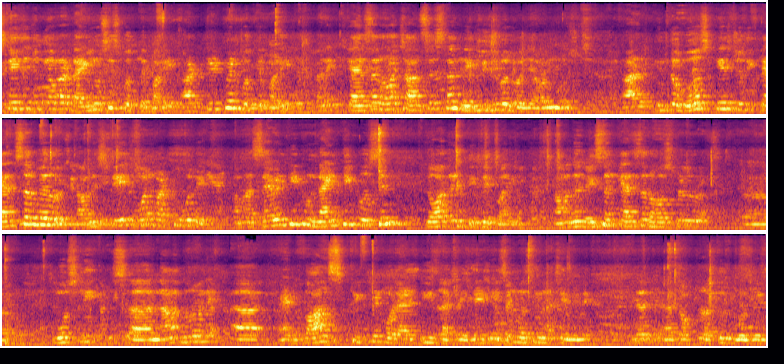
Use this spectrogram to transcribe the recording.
স্টেজে যদি আমরা ডায়াগনোসিস করতে পারি আর ট্রিটমেন্ট করতে পারি, তাহলে ক্যান্সার হওয়ার চান্সেসটা নেগলিজিবল হয়ে যায় অলমোস্ট আর ইন দ্য ওয়ার্স্ট কেস যদি ক্যান্সার বের হয়েছে তাহলে স্টেজ ওয়ান বা টু হলে আমরা seventy to ninety percent rate দিতে পারি। আমাদের রিসেন্ট ক্যান্সার হসপিটাল মোস্টলি নানা ধরনের অ্যাডভান্স ট্রিটমেন্ট মডালিটিস আছে রেডিয়েশন মেশিন আছে ডক্টর অতুল বলবেন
